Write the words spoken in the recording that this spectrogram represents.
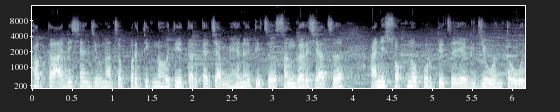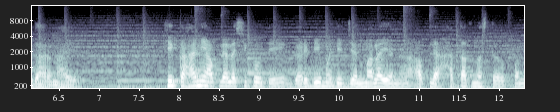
फक्त आलिशान जीवनाचं प्रतीक नव्हती तर त्याच्या मेहनतीचं संघर्षाचं आणि स्वप्नपूर्तीचं एक जिवंत उदाहरण आहे. ही कहाणी आपल्याला शिकवते गरिबीमध्ये जन्माला येणं आपल्या हातात नसतं पण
